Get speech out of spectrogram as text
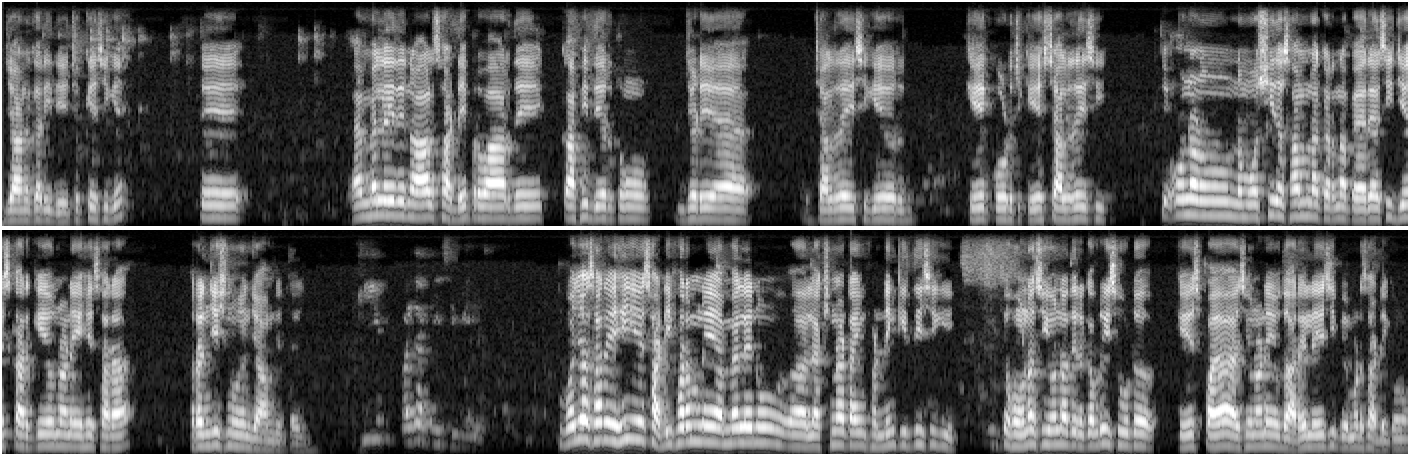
ਜਾਣਕਾਰੀ ਦੇ ਚੁੱਕੇ ਸੀਗੇ। ਤੇ ਐਮਐਲਏ ਦੇ ਨਾਲ ਸਾਡੇ ਪਰਿਵਾਰ ਦੇ ਕਾਫੀ ਦੇਰ ਤੋਂ ਜਿਹੜੇ ਆ ਚੱਲ ਰਹੇ ਸੀਗੇ ਔਰ ਕੇ ਕੋਰਟ 'ਚ ਕੇਸ ਚੱਲ ਰਹੇ ਸੀ ਤੇ ਉਹਨਾਂ ਨੂੰ ਨਮੋਸ਼ੀ ਦਾ ਸਾਹਮਣਾ ਕਰਨਾ ਪੈ ਰਿਹਾ ਸੀ ਜਿਸ ਕਰਕੇ ਉਹਨਾਂ ਨੇ ਇਹ ਸਾਰਾ ਰੰਜਿਸ਼ ਨੂੰ ਅੰਜਾਮ ਦਿੱਤਾ ਜੀ। ਕੀ ਵਜ੍ਹਾ ਕੀ ਸੀਗੀ? ਵਜ੍ਹਾ ਸਰ ਇਹੀ ਹੈ ਸਾਡੀ ਫਰਮ ਨੇ ਐਮਐਲਏ ਨੂੰ ਇਲੈਕਸ਼ਨਾਂ ਟਾਈਮ ਫੰਡਿੰਗ ਕੀਤੀ ਸੀਗੀ ਤੇ ਹੁਣ ਅਸੀਂ ਉਹਨਾਂ ਦੇ ਰਿਕਵਰੀ ਸੂਟ ਕੇਸ ਪਾਇਆ ਹੋਇਆ ਸੀ ਉਹਨਾਂ ਨੇ ਉਧਾਰੇ ਲਏ ਸੀ ਪੇਮੈਂਟ ਸਾਡੇ ਕੋਲੋਂ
